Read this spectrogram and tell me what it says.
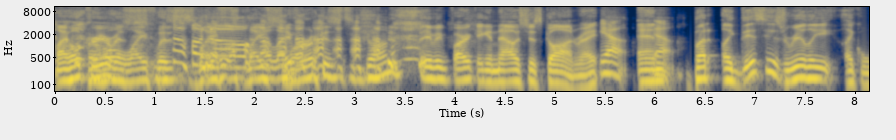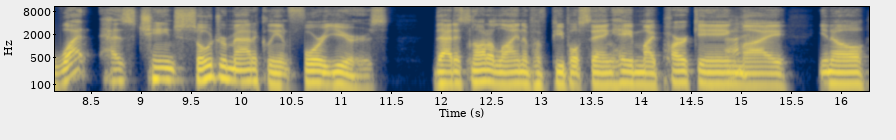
my whole career whole was life was Oh, life- no. life- Life's work is gone? saving parking, and now it's just gone, right? Yeah. And Yeah. but like this is really like what has changed so dramatically in four years that it's not a lineup of people saying, "Hey, my parking, Uh. my you know,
